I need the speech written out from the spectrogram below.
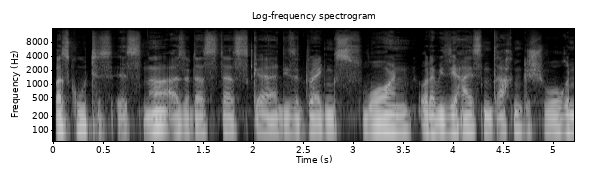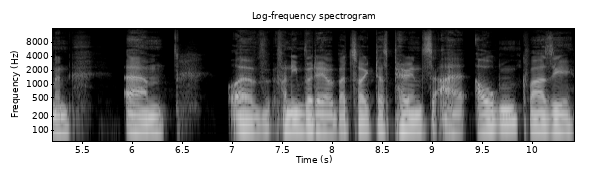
was Gutes ist. Ne? Also dass, dass äh, diese Dragon Sworn oder wie sie heißen, Drachengeschworenen, ähm, äh, von ihm wird er ja überzeugt, dass Perrins Augen quasi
